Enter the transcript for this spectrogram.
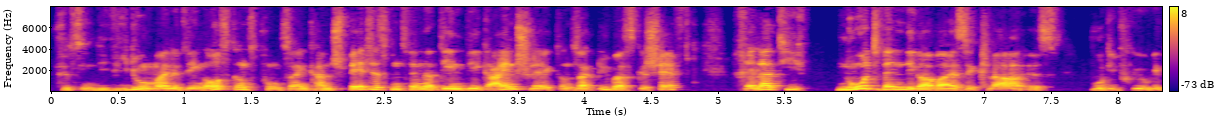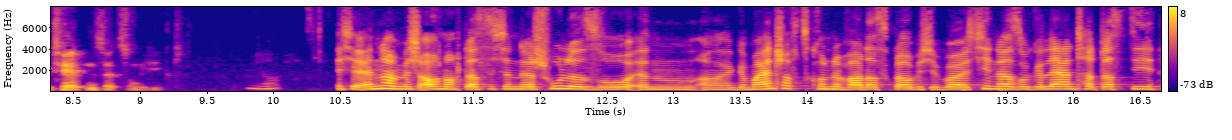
fürs Individuum meinetwegen Ausgangspunkt sein kann, spätestens wenn er den Weg einschlägt und sagt übers Geschäft, relativ notwendigerweise klar ist, wo die Prioritätensetzung liegt. Ja. Ich erinnere mich auch noch, dass ich in der Schule so in äh, Gemeinschaftskunde war, das glaube ich über China so gelernt hat, dass die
